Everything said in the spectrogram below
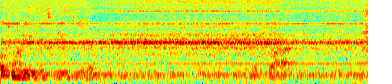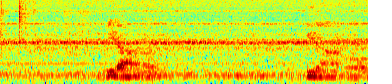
which one of these is easier to fly. VR or VR or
